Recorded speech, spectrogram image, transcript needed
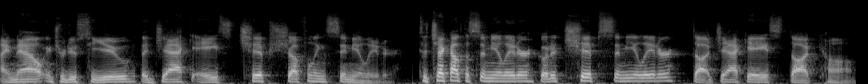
I now introduce to you the JackAce Chip Shuffling Simulator. To check out the simulator, go to chipsimulator.jackace.com.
